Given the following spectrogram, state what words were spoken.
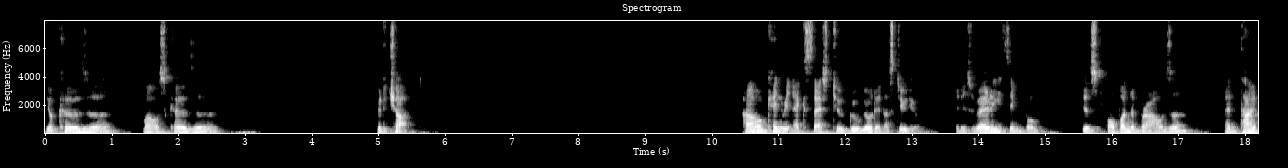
your cursor, mouse cursor to the chart. How can we access to Google Data Studio? It is very simple. Just open the browser and type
